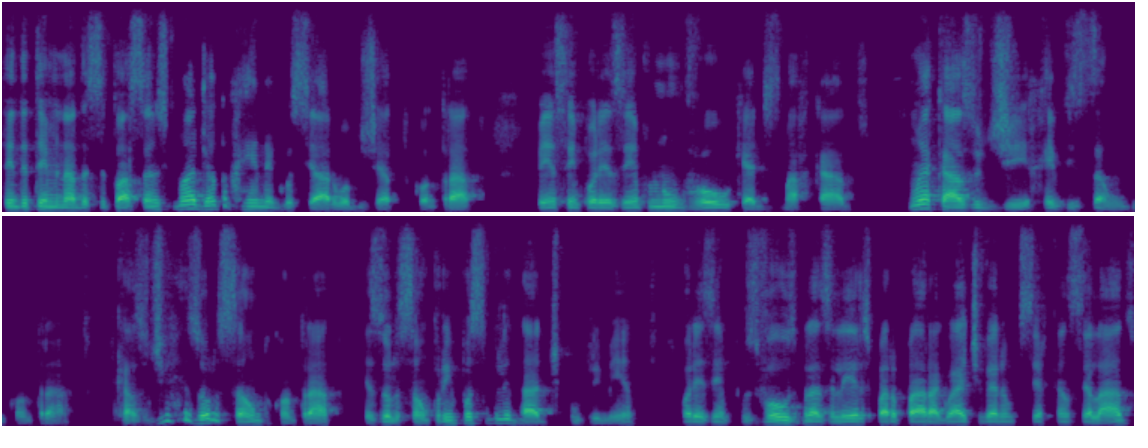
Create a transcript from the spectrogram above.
Tem determinadas situações que não adianta renegociar o objeto do contrato. Pensem, por exemplo, num voo que é desmarcado. Não é caso de revisão do contrato, é caso de resolução do contrato, resolução por impossibilidade de cumprimento. Por exemplo, os voos brasileiros para o Paraguai tiveram que ser cancelados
